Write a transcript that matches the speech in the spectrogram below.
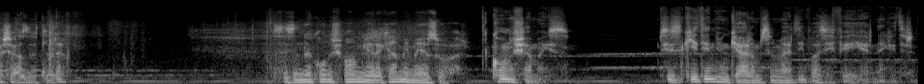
Paşa Hazretleri. Sizinle konuşmam gereken bir mevzu var. Konuşamayız. Siz gidin hünkârımızın verdiği vazifeyi yerine getirin.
